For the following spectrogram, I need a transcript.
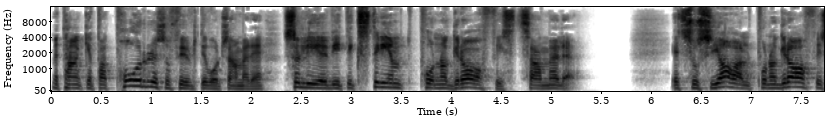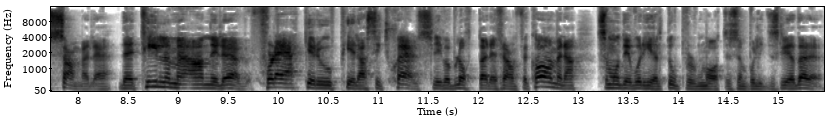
med tanke på att porr är så fult i vårt samhälle, så lever vi i ett extremt pornografiskt samhälle. Ett socialpornografiskt samhälle där till och med Annie Lööf fläker upp hela sitt själsliv och blottar det framför kamerorna som om det vore helt oproblematiskt som politisk ledare.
